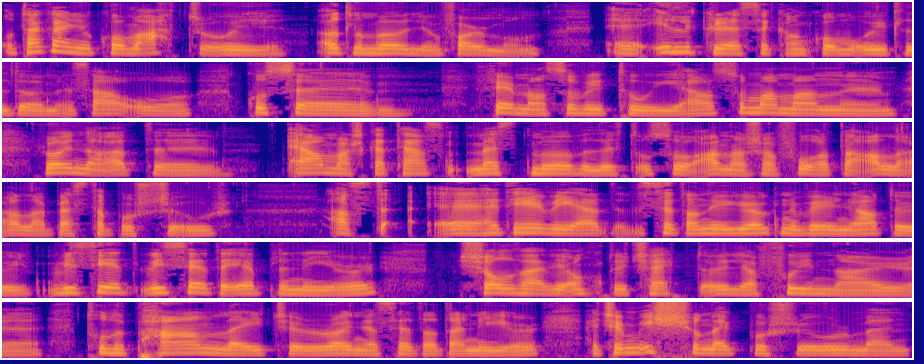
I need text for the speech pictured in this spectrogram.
Och det kan ju komma åter i alla möjliga former. Eh eh, illgräset kan komma ut till dömelser och hur eh, man så vi tog, ja, så man man eh, räna att eh, är man ska ta mest möjligt och så annars har få att det allra, allra bästa borsor. Alltså, eh, det vi att sätta ner jökna vid en att vi ser, vi ser det äpplen i gör, Själv har vi inte köpt öliga finar uh, tulipanleiter och rönja sätta där nere. Jag kommer inte så näck på sjur, men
